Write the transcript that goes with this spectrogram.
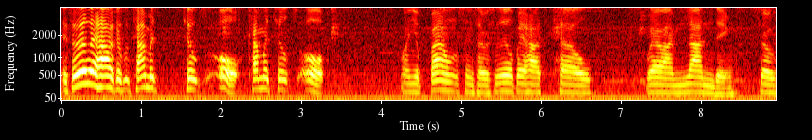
It's a little bit hard because the timer tilts up, camera tilts up when you're bouncing, so it's a little bit hard to tell where I'm landing. So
